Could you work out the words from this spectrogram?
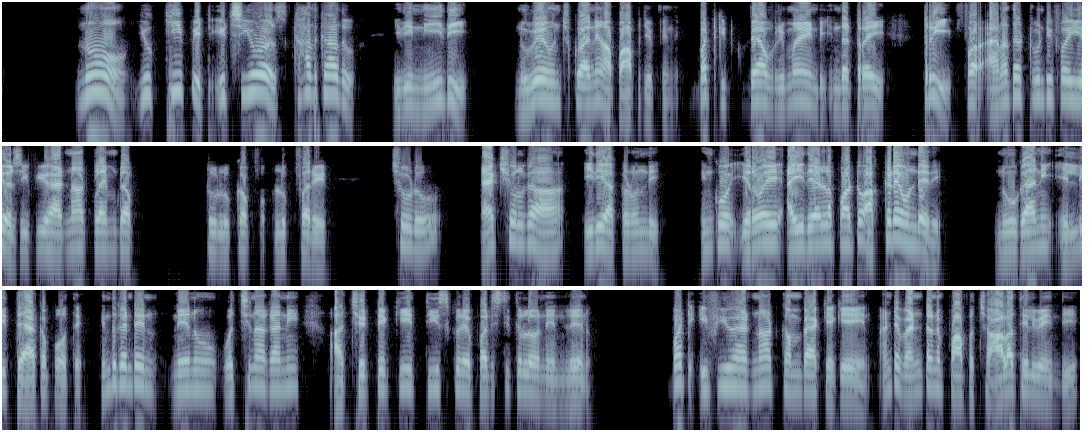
no you keep it. It's yours. కాదు కాదు. ఇది నీది. నువ్వే ఉంచుకో అని ఆ పాప చెప్పింది. But it could have remained in the tree tree for another twenty five years if you had not climbed up to look up look for it చూడు యాక్చువల్గా ఇది అక్కడ ఉంది ఇంకో ఇరవై ఐదేళ్ళ పాటు అక్కడే ఉండేది. నువ్వు కానీ వెళ్ళి తేకపోతే. ఎందుకంటే నేను వచ్చినా కానీ ఆ చెట్టెక్కి తీసుకునే పరిస్థితిలో నేను లేను. But if you had not come back again అంటే వెంటనే పాప చాలా తెలివైంది.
